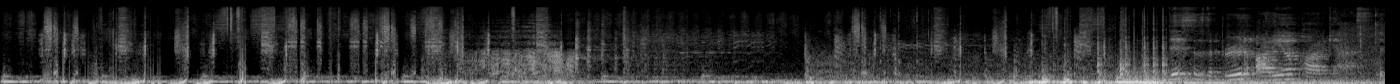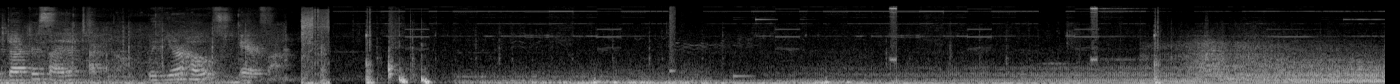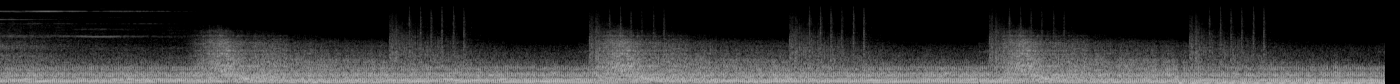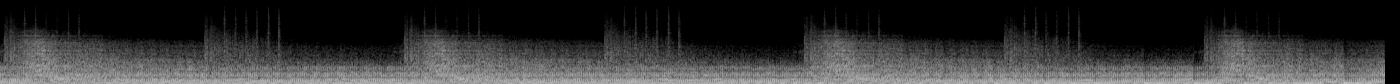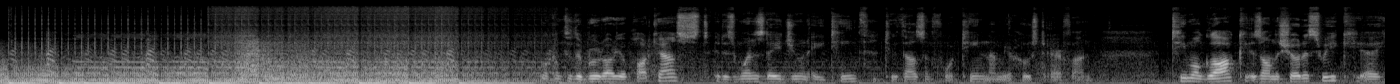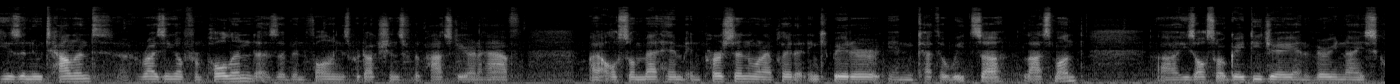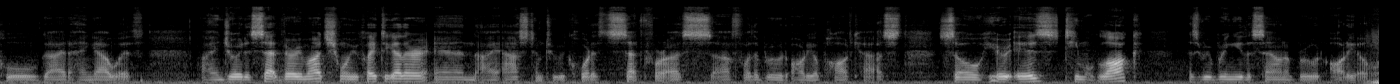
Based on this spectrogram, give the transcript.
This is the Brood Audio Podcast, the darker side of techno, with your host, Erphun. The Brood Audio Podcast. It is Wednesday, June 18th, 2014. I'm your host, Erphun. Timo Glock is on the show this week. Uh, he's a new talent uh, rising up from Poland as I've been following his productions for the past year and a half. I also met him in person when I played at Incubator in Katowice last month. Uh, he's also a great DJ and a very nice, cool guy to hang out with. I enjoyed his set very much when we played together, and I asked him to record a set for us uh, for the Brood Audio Podcast. So here is Timo Glock as we bring you the sound of Brood Audio.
